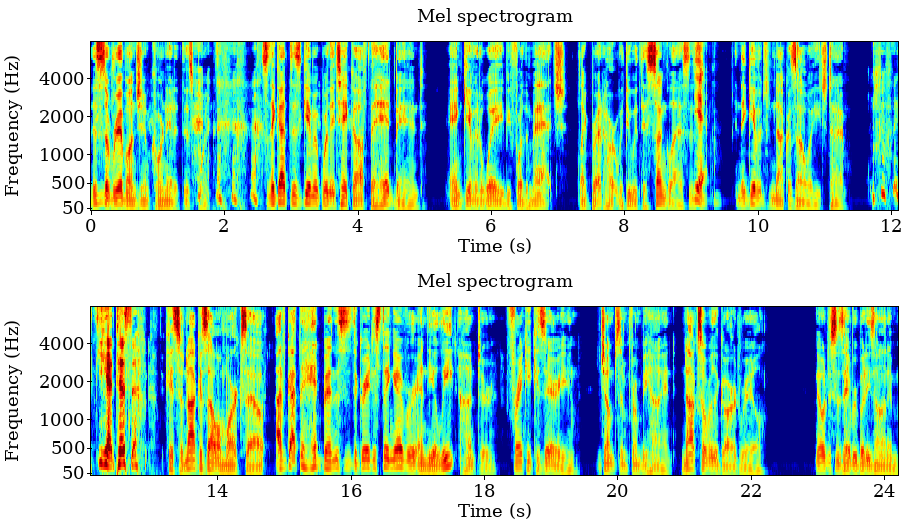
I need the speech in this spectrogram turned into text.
This is a rib on Jim Cornette at this point. So they got this gimmick where they take off the headband and give it away before the match, like Bret Hart would do with his sunglasses. yeah. And they give it to Nakazawa each time. yeah, that's not, Okay, so Nakazawa marks out, I've got the headband. This is the greatest thing ever. And the elite hunter, Frankie Kazarian, jumps him from behind, knocks over the guardrail, notices everybody's on him,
